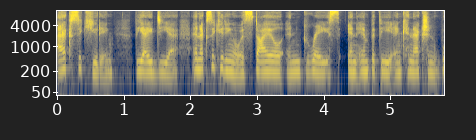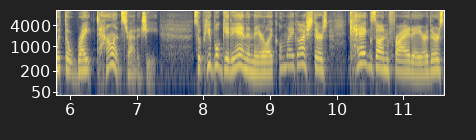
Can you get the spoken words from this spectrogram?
executing the idea and executing it with style and grace and empathy and connection with the right talent strategy. So people get in and they're like, oh my gosh, there's kegs on Friday or there's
